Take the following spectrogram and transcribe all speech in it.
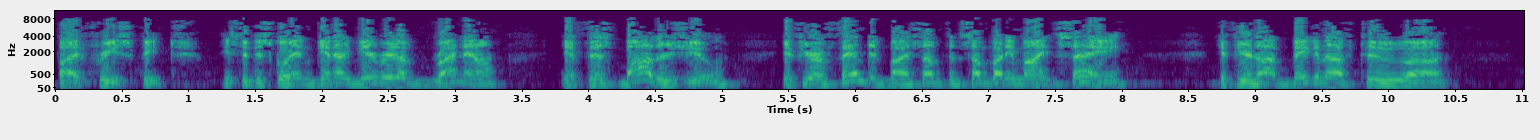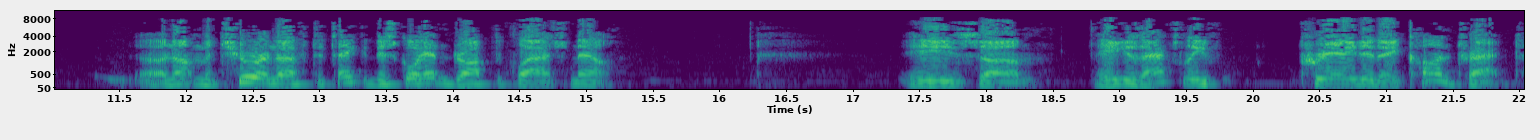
by free speech. He said, just go ahead and get, get rid of right now. If this bothers you, if you're offended by something somebody might say, if you're not big enough to, uh, uh, not mature enough to take it, just go ahead and drop the class now. He's, um, he has actually created a contract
